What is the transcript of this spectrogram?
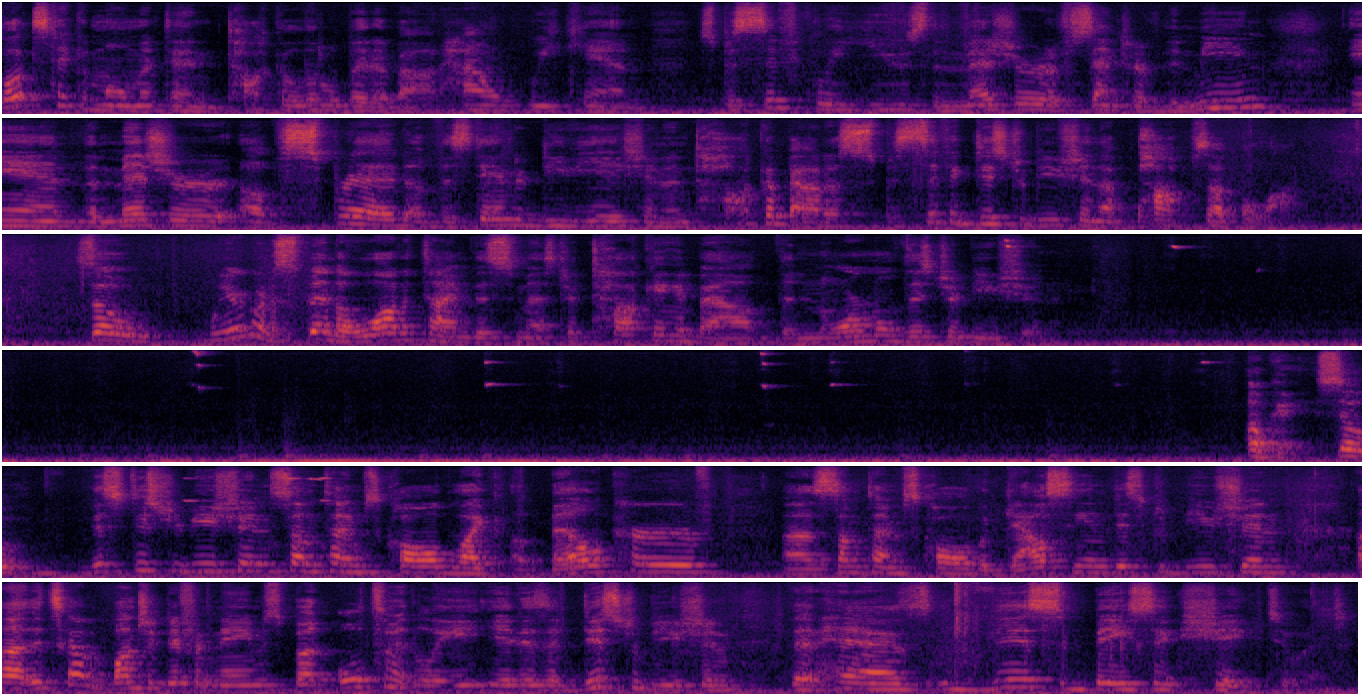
So let's take a moment and talk a little bit about how we can specifically use the measure of center of the mean and the measure of spread of the standard deviation and talk about a specific distribution that pops up a lot. So we're going to spend a lot of time this semester talking about the normal distribution. Okay, so this distribution, sometimes called like a bell curve, uh, sometimes called a Gaussian distribution. Uh, it's got a bunch of different names, but ultimately it is a distribution that has this basic shape to it.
